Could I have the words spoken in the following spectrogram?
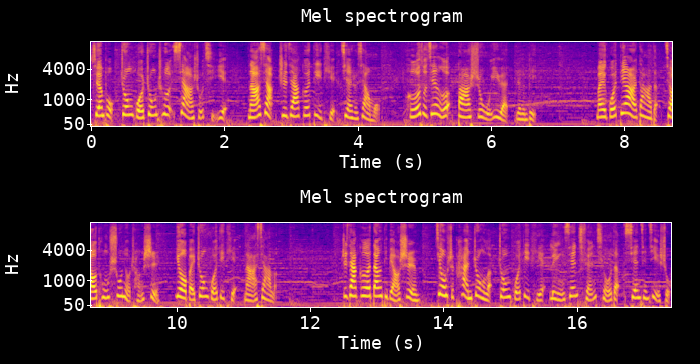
宣布中国中车下属企业拿下芝加哥地铁建设项目，合作金额八十五亿元人民币。美国第二大的交通枢纽城市又被中国地铁拿下了。芝加哥当地表示，就是看中了中国地铁领先全球的先进技术。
